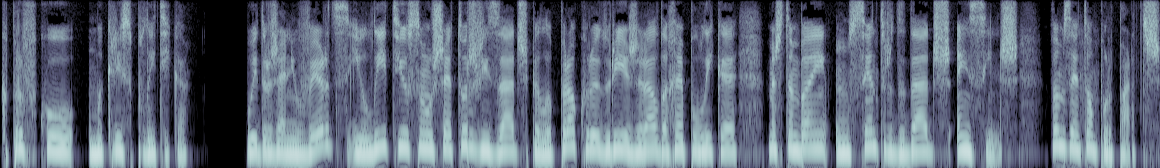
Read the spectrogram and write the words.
que provocou uma crise política. O hidrogênio verde e o lítio são os setores visados pela Procuradoria-Geral da República, mas também um centro de dados em Sines. Vamos então por partes.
